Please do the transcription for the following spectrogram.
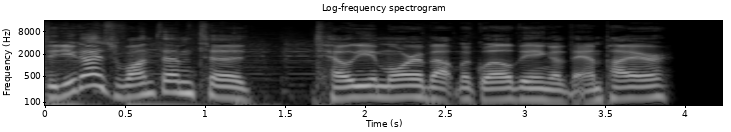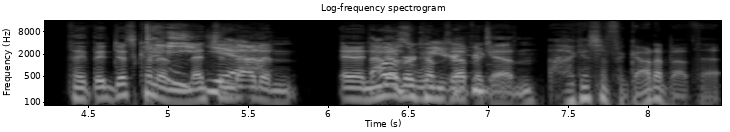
Did you guys want them to tell you more about Miguel being a vampire? Like they just kind of mentioned Yeah. that and and it That never comes up again. I guess I forgot about that.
